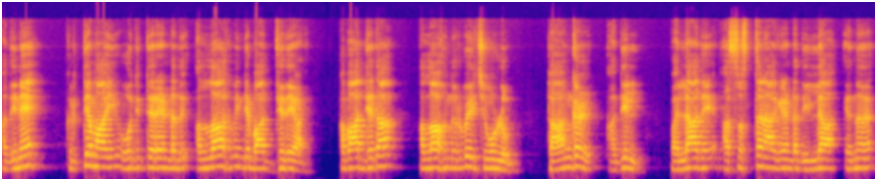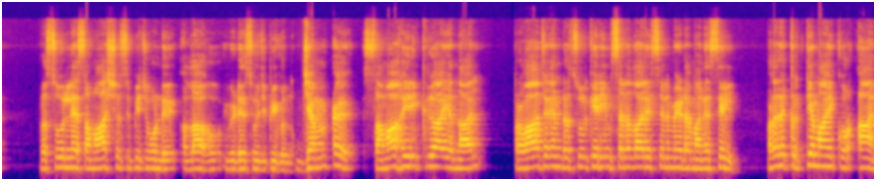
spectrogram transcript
അതിനെ കൃത്യമായി ഓതിത്തരേണ്ടത് അള്ളാഹുവിന്റെ ബാധ്യതയാണ്. ആ ബാധ്യത അള്ളാഹു നിർവഹിച്ചുകൊള്ളും. താങ്കൾ അതിൽ വല്ലാതെ അസ്വസ്ഥനാകേണ്ടതില്ല എന്ന് റസൂലിനെ സമാശ്വസിപ്പിച്ചുകൊണ്ട് അള്ളാഹു ഇവിടെ സൂചിപ്പിക്കുന്നു. ജം സമാഹരിക്കുക എന്നാൽ പ്രവാചകൻ റസൂൽ കരീം സല്ലാ അലൈഹി സ്വലമയുടെ മനസ്സിൽ വളരെ കൃത്യമായി ഖുർആൻ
